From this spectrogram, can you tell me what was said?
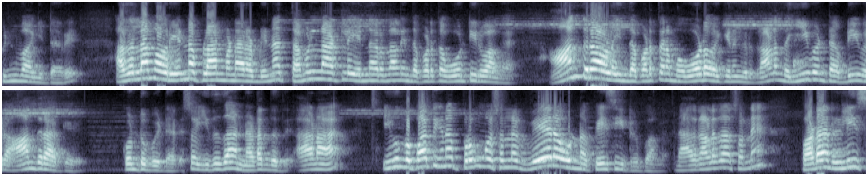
பின்வாங்கிட்டார் அதெல்லாம் அவர் என்ன பிளான் பண்ணார் அப்படின்னா தமிழ்நாட்டில் என்ன இருந்தாலும் இந்த படத்தை ஓட்டிடுவாங்க ஆந்திராவில் இந்த படத்தை நம்ம ஓட வைக்கணுங்கிறதுனால அந்த ஈவெண்ட் அப்படி இவர் ஆந்திராவுக்கு கொண்டு போயிட்டார். ஸோ இதுதான் நடந்தது. ஆனால் இவங்க பார்த்தீங்கன்னா ப்ரொமோஷனில் வேற ஒன்றை பேசிக்கிட்டு இருப்பாங்க. நான் அதனால தான் சொன்னேன் படம் ரிலீஸ்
